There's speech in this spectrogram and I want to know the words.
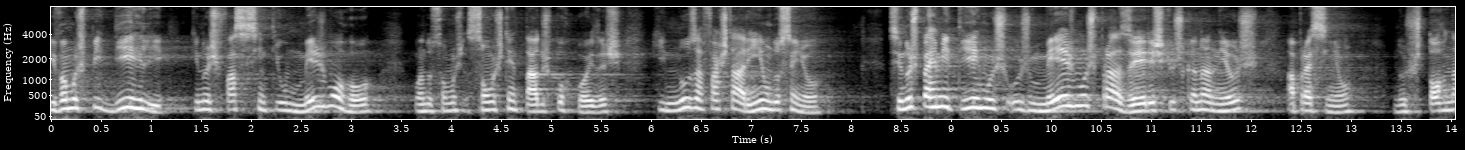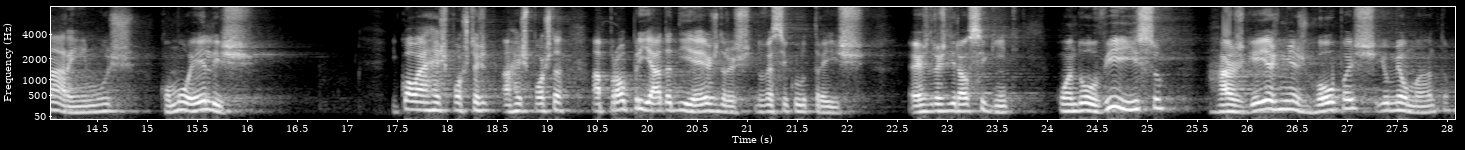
e vamos pedir-lhe que nos faça sentir o mesmo horror quando somos, somos tentados por coisas que nos afastariam do Senhor. Se nos permitirmos os mesmos prazeres que os cananeus apreciam, nos tornaremos como eles. E qual é a resposta, a resposta apropriada de Esdras, no versículo 3? Esdras dirá o seguinte: Quando ouvi isso, rasguei as minhas roupas e o meu manto,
